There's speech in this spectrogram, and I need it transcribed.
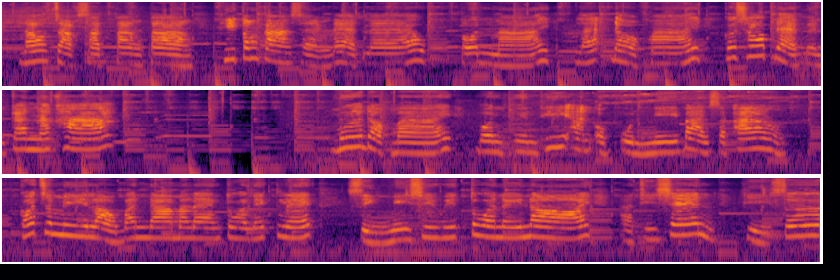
ๆ นอกจากสัตว์ต่างๆ ที่ต้องการแสงแดดแล้ว ต้นไม้และดอกไม้ก็ชอบแดดเหมือนกันนะคะ เมื่อดอกไม้บนพื้นที่อันอบอุ่นนี้บานสะพั่ง ก็จะมีเหล่าบรรดาแมลงตัวเล็กๆ สิ่งมีชีวิตตัวน้อยๆอาทิเช่น ผีเสื้อ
